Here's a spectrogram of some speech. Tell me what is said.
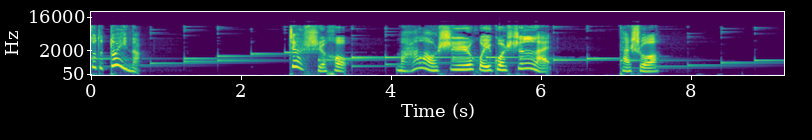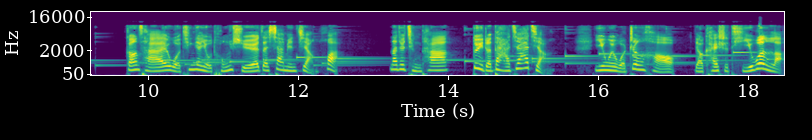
做的对呢。这时候，马老师回过身来，他说：“刚才我听见有同学在下面讲话，那就请他对着大家讲，因为我正好要开始提问了。”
